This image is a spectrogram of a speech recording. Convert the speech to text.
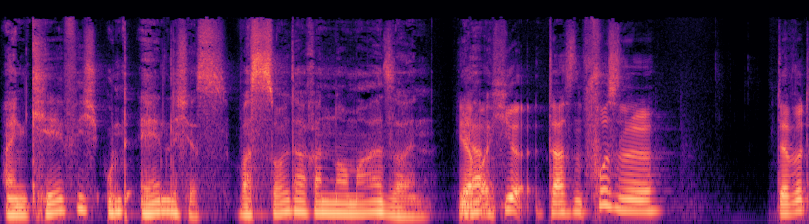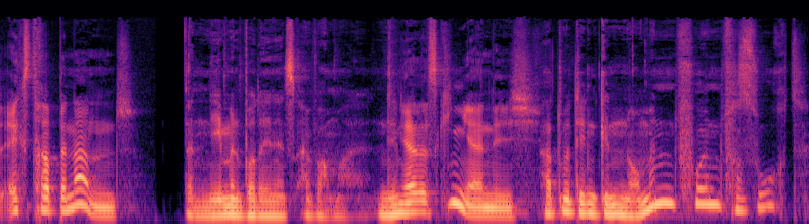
ein Käfig und ähnliches. Was soll daran normal sein? Ja, aber hier, da ist ein Fussel. Der wird extra benannt. Dann nehmen wir den jetzt einfach mal. Nimm, Ja, das ging ja nicht. Hat man den genommen vorhin versucht?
